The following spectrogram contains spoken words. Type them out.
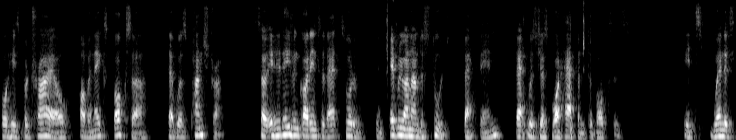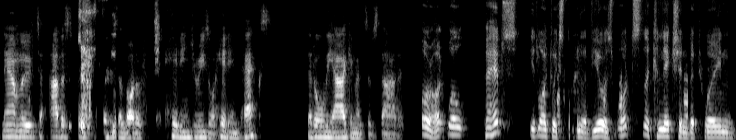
for his portrayal of an ex boxer that was punch drunk. So it had even got into that sort of, you know, everyone understood back then that was just what happened to boxers. It's when it's now moved to other sports where there's a lot of head injuries or head impacts that all the arguments have started. All right. Well, perhaps you'd like to explain to the viewers what's the connection between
